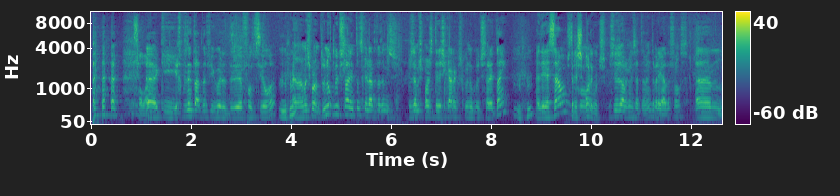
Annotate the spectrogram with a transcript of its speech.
Uh, aqui representado na figura de Afonso Silva. Uh, mas pronto, o núcleo de história, então, se calhar, fazemos, pusemos para os três cargos que o núcleo de história tem: a direção, os três órgãos. Os três órgãos, exatamente. Obrigado, Afonso. Um,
